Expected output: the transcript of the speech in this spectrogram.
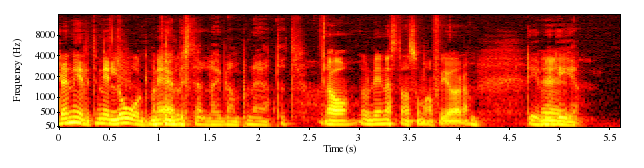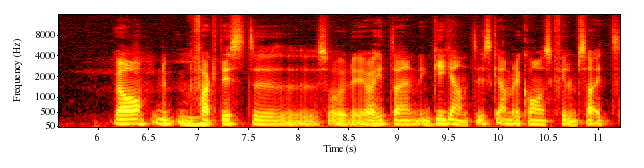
Den är lite mer Man kan ju lågmäld. beställa ibland på nätet. Ja, och det är nästan som man får göra. DVD. Eh, Ja, det, faktiskt eh, så det. Jag hittade en gigantisk amerikansk filmsajt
